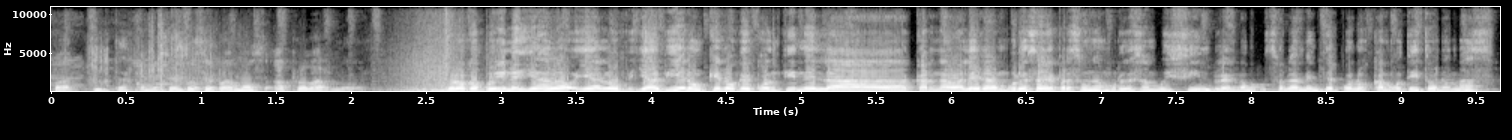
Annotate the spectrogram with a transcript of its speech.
papitas, como si. Entonces vamos a probarlo. Bueno, capulines, ya, lo, ya, lo, ya vieron qué es lo que contiene la carnavalera hamburguesa. Me parece una hamburguesa muy simple, ¿no? Solamente por los camotitos nomás,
